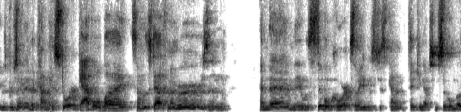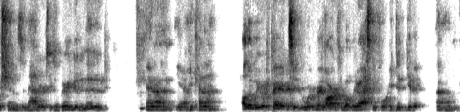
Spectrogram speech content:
he was presented a kind of historic gavel by some of the staff members, and and then it was civil court, so he was just kind of taking up some civil motions and matters. he's in a very good mood, and you know he kind of although we were prepared to work very hard for what we were asking for, he did give it, um,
